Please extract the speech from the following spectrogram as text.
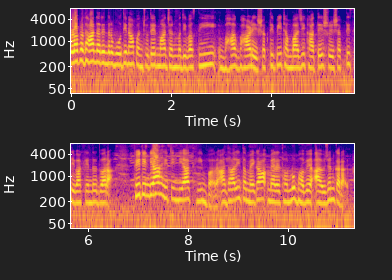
વડાપ્રધાન નરેન્દ્ર મોદીના પંચોતેરમાં જન્મદિવસની ભાગભાડે શક્તિપીઠ અંબાજી ખાતે શ્રી શક્તિ સેવા કેન્દ્ર દ્વારા fit India, hit India theme પર આધારિત મેગા મેરેથોનનું ભવ્ય આયોજન કરાયું.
